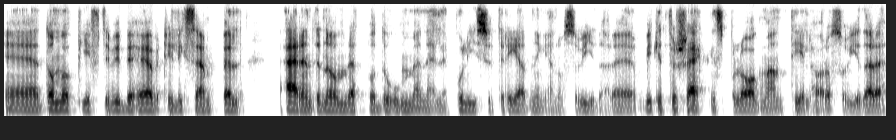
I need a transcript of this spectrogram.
eh, de uppgifter vi behöver, till exempel ärendenumret på domen eller polisutredningen och så vidare, vilket försäkringsbolag man tillhör och så vidare.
